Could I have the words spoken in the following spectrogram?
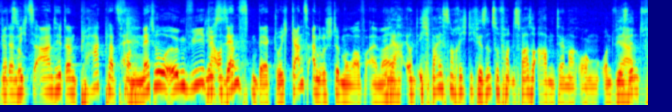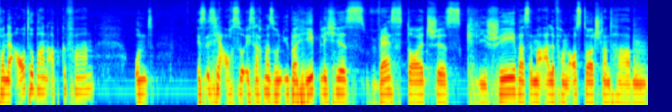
Wieder Dazu- nichts ahnt, hinter einen Parkplatz von Netto irgendwie durch und da- Senftenberg durch. Ganz andere Stimmung auf einmal. Ja, und ich weiß noch richtig, wir sind so von, es war so Abenddämmerung und wir Ja. sind von der Autobahn abgefahren und es ist ja auch so, ich sag mal, so ein überhebliches westdeutsches Klischee, was immer alle von Ostdeutschland haben,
